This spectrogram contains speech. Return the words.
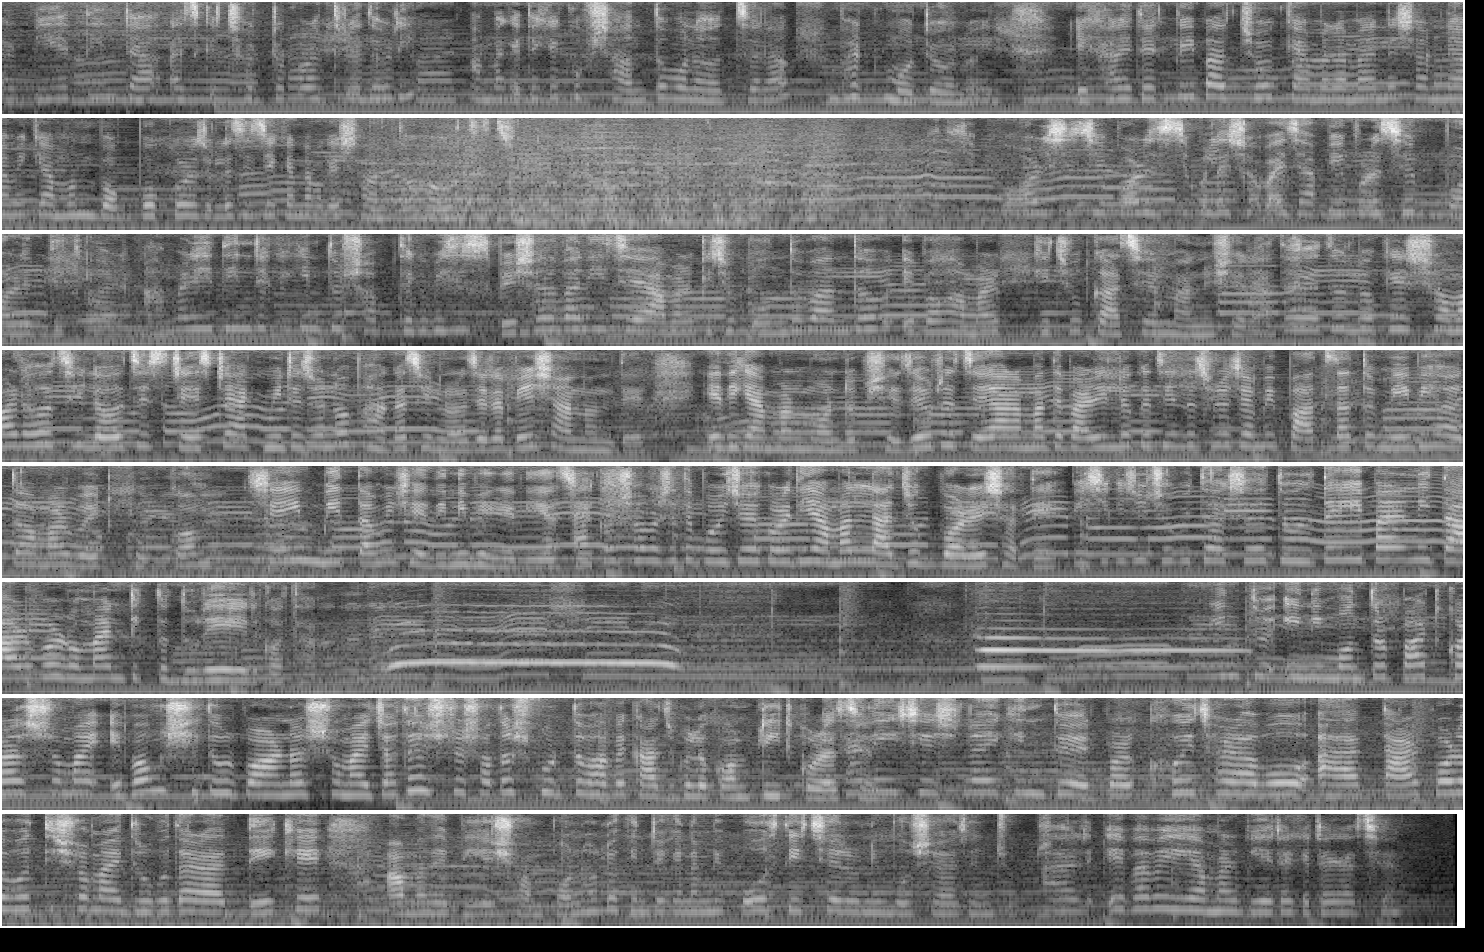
আমার বিয়ের দিনটা আজকে ছোট্ট করে তুলে ধরি আমাকে দেখে খুব শান্ত মনে হচ্ছে না বাট মোটেও নই এখানে দেখতেই পাচ্ছ ক্যামেরাম্যানের সামনে আমি কেমন বক বক করে চলেছি যেখানে আমাকে শান্ত হওয়া উচিত ছিল। এসেছে পর এসেছে বলে সবাই ঝাঁপিয়ে পড়েছে পরের দিকে আর আমার এই দিনটাকে কিন্তু সব থেকে বেশি স্পেশাল বানিয়েছে আমার কিছু বন্ধু বান্ধব এবং আমার কিছু কাছের মানুষেরা। তো এত লোকের সমারোহ ছিল যে স্টেজটা এক মিনিটের জন্য ফাঁকা ছিল না, যেটা বেশ আনন্দের। এদিকে আমার মণ্ডপ সেজে উঠেছে আর আমাদের বাড়ির লোকের চিন্তা ছিল যে আমি পাতলা তো মেবি হয়তো আমার ওয়েট খুব কম। সেই মিথ আমি সেদিনই ভেঙে দিয়েছি। এখন সবার সাথে পরিচয় করে দিয়ে আমার লাজুক বরের সাথে। বেশি কিছু ছবি তো একসাথে তুলতেই পারেনি, তার উপর রোমান্টিক তো দূরে এর কথা। ইনি মন্ত্র পাঠ করার সময় এবং সিঁদুর পরানোর সময় যথেষ্ট স্বতঃস্ফূর্তভাবে কাজগুলো কমপ্লিট করেছেন। এই শেষ নয় কিন্তু এরপর খই ছড়াবো আর তার পরবর্তী সময় ধ্রুবতারা দেখে আমাদের বিয়ে সম্পন্ন হলো। কিন্তু এখানে আমি পোস্ট দিচ্ছি আর উনি বসে আছেন চুপ আর এভাবেই আমার বিয়েটা কেটে গেছে।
